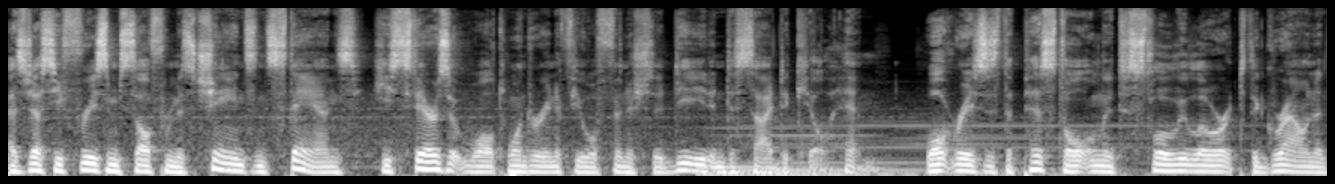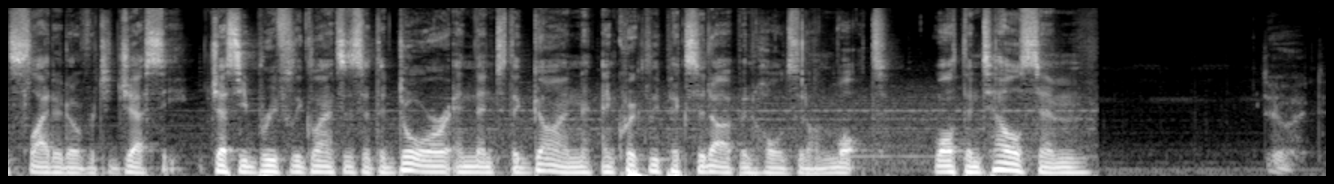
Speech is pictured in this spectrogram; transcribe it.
As Jesse frees himself from his chains and stands, he stares at Walt wondering if he will finish the deed and decide to kill him. Walt raises the pistol only to slowly lower it to the ground and slide it over to Jesse. Jesse briefly glances at the door and then to the gun and quickly picks it up and holds it on Walt. Walt then tells him, Do it.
